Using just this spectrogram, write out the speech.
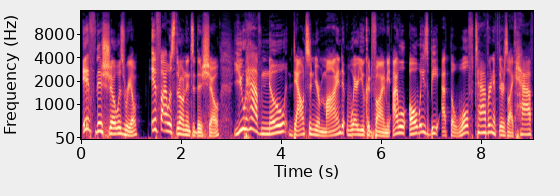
if this show is real, if I was thrown into this show, you have no doubts in your mind where you could find me. I will always be at the Wolf Tavern if there's like half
